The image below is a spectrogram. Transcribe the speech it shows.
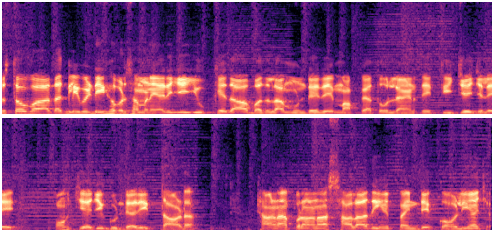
ਉਸ ਤੋਂ ਬਾਅਦ ਅਗਲੀ ਵੱਡੀ ਖਬਰ ਸਾਹਮਣੇ ਆ ਰਹੀ ਜੀ ਯੂਕੇ ਦਾ ਬਦਲਾ ਮੁੰਡੇ ਦੇ ਮਾਪਿਆਂ ਤੋਂ ਲੈਣ ਦੇ ਤੀਜੇ ਜ਼ਿਲ੍ਹੇ ਪਹੁੰਚਿਆ ਜੀ ਗੁੱਡਿਆਂ ਦੀ ਤਾੜ। ਥਾਣਾ ਪੁਰਾਣਾ ਸਾਲਾਦੀਨ ਪੈਂਦੇ ਕੋਹਲੀਆਂ 'ਚ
